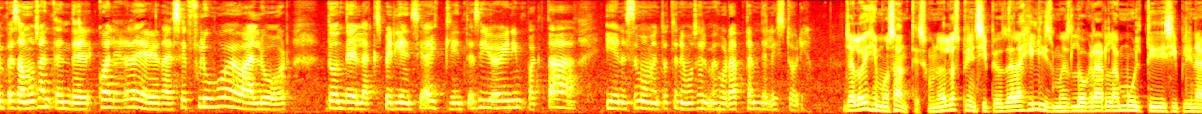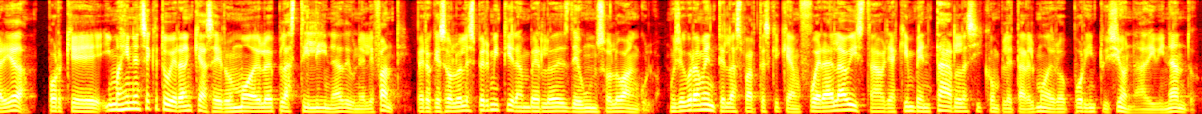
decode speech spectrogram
Empezamos a entender cuál era de verdad ese flujo de valor donde la experiencia del cliente se iba bien impactada y en este momento tenemos el mejor uptime de la historia. Ya lo dijimos antes, uno de los principios del agilismo es lograr la multidisciplinariedad. Porque imagínense que tuvieran que hacer un modelo de plastilina de un elefante, pero que solo les permitieran verlo desde un solo ángulo. Muy seguramente las partes que quedan fuera de la vista habría que inventarlas y completar el modelo por intuición, adivinando.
